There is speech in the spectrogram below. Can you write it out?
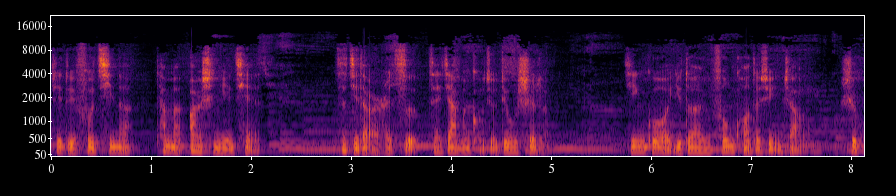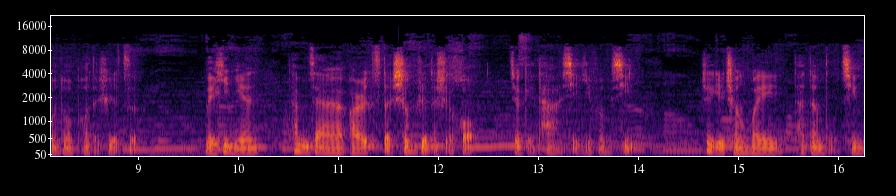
这对夫妻呢，他们二十年前，自己的儿子在家门口就丢失了。经过一段疯狂的寻找，失魂落魄的日子，每一年他们在儿子的生日的时候，就给他写一封信，这也成为他的母亲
